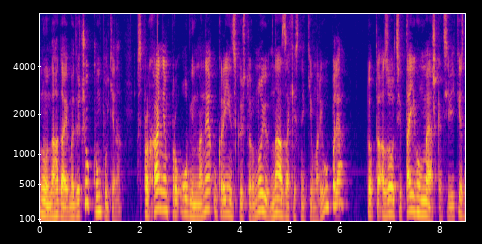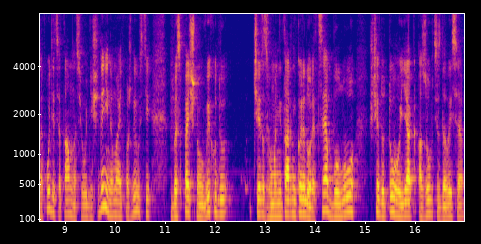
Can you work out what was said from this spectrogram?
Ну, нагадаю, Медведчук кум Путіна з проханням про обмін мене українською стороною на захисників Маріуполя. Тобто азовців та його мешканців, які знаходяться там на сьогоднішній день і не мають можливості безпечного виходу через гуманітарні коридори. Це було ще до того, як азовці здалися,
